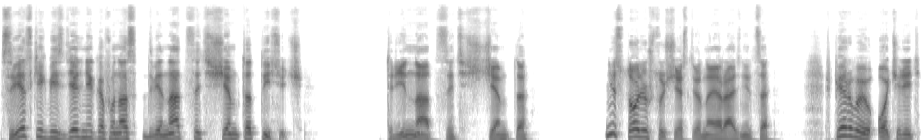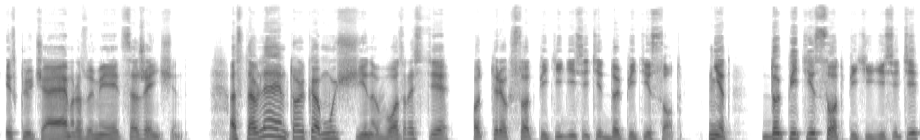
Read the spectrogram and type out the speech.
Светских бездельников у нас двенадцать с чем-то тысяч. Тринадцать с чем-то. Не столь уж существенная разница. В первую очередь исключаем, разумеется, женщин. Оставляем только мужчин в возрасте от 350 до 500. Нет, до 550.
